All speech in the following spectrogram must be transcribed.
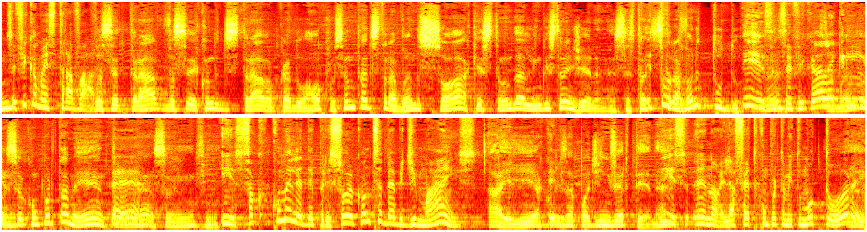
Você fica mais travado. Uhum. Você trava, você quando destrava por causa do álcool, você não está destravando só a questão da língua estrangeira, né? Você está destravando tudo. Isso, né? você fica alegrinho. o seu comportamento, É. né? Seu- enfim. Isso, só que como ele é depressor, quando você bebe demais. Aí a coisa pode inverter, né? Isso, é, não, ele afeta o comportamento motor, aí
